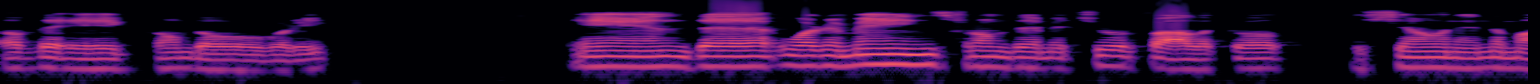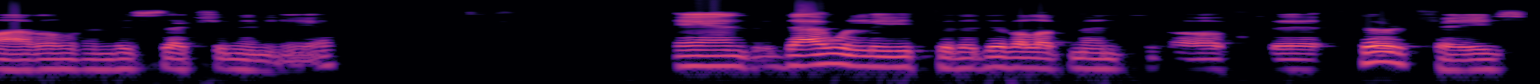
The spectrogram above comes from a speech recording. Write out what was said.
of the egg from the ovary. And uh, what remains from the mature follicle is shown in the model in this section in here. And that will lead to the development of the third phase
